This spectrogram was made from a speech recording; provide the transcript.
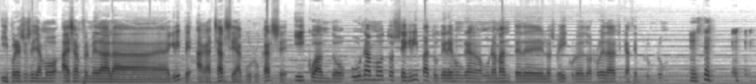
y por eso se llamó a esa enfermedad la gripe, agacharse, acurrucarse. Y cuando una moto se gripa, tú que eres un gran un amante de los vehículos de dos ruedas que hacen prum prum.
